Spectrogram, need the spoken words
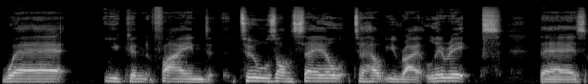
where you can find tools on sale to help you write lyrics. There's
